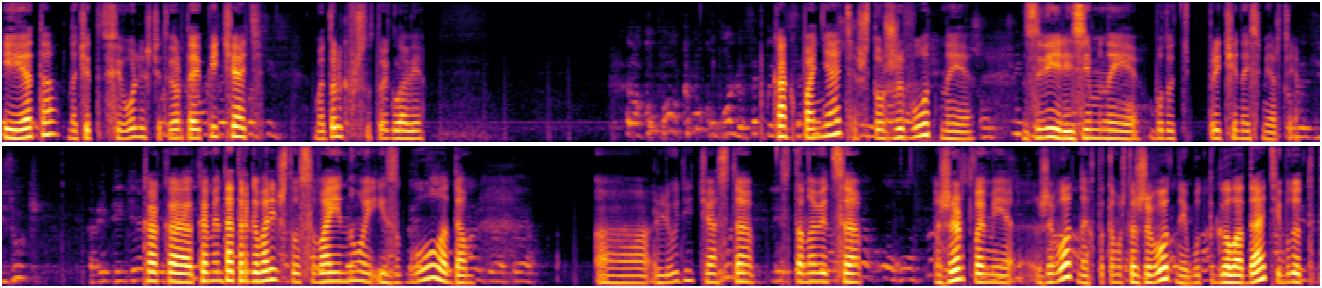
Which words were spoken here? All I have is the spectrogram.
И это, значит, всего лишь четвертая печать. Мы только в шестой главе. Как понять, что животные, звери земные будут причиной смерти? Как э, комментатор говорит, что с войной и с голодом а, люди часто становятся жертвами животных, потому что животные будут голодать и будут,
